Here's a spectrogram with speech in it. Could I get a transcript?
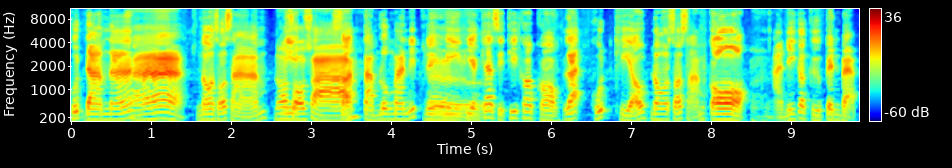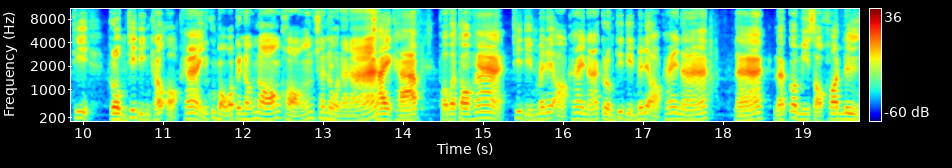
คุดดำนะ อ่า นสสามนสสาสัมกต่ำลงมานิดนึงเออ มีเพียงแค่สิทธิครอบครอง และคุดเขียวนสสามก ออือฮึอันนี้ก็คือเป็นแบบที่กรมที่ดินเขาออกให้ ที่คุณบอกว่าเป็นน้องๆของโฉนดอะนะใช่ครับพปท5ที่ดินไม่ได้ออกให้นะ กรมที่ดินไม่ได้ออกให้นะนะแล้วก็มีสคหนึ่ง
